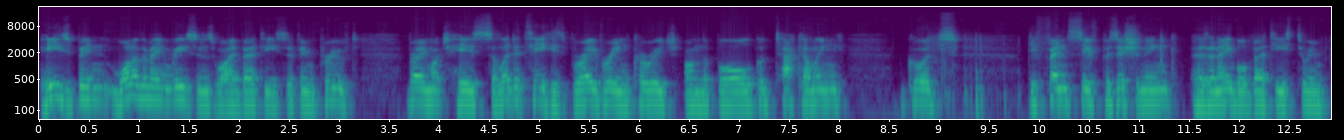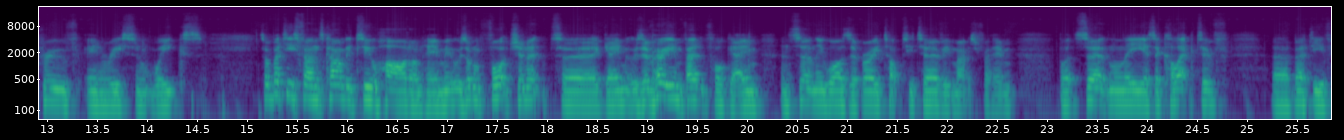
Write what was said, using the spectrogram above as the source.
he's been one of the main reasons why Betis have improved very much his solidity, his bravery and courage on the ball, good tackling, good defensive positioning has enabled Betis to improve in recent weeks. So Betis fans can't be too hard on him. It was an unfortunate uh, game. It was a very eventful game, and certainly was a very topsy-turvy match for him. But certainly, as a collective, uh, Betis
